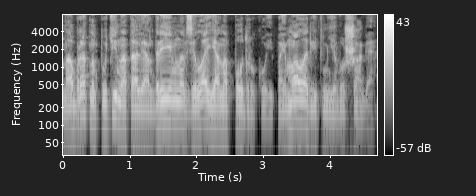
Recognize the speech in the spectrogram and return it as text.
На обратном пути Наталья Андреевна взяла Яна под руку и поймала ритм его шага.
